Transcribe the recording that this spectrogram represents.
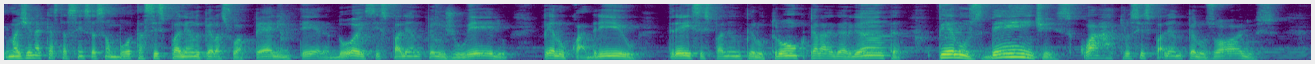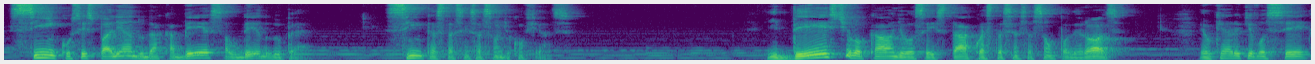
Imagina que esta sensação boa está se espalhando pela sua pele inteira. 2. Se espalhando pelo joelho, pelo quadril, 3 se espalhando pelo tronco, pela garganta, pelos dentes, 4 se espalhando pelos olhos, 5 se espalhando da cabeça ao dedo do pé. Sinta esta sensação de confiança. E deste local onde você está com esta sensação poderosa, eu quero que você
